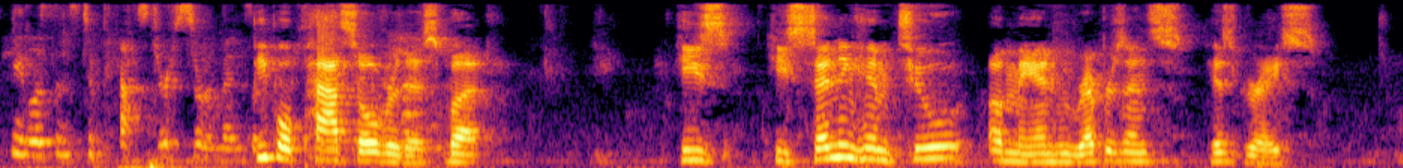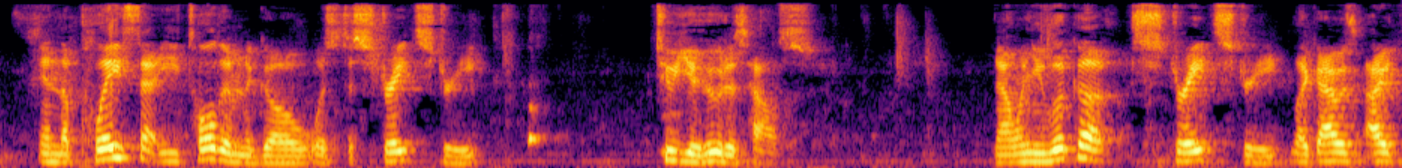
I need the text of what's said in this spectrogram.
He listens to pastor sermons. People pass over this, but he's he's sending him to a man who represents his grace, and the place that he told him to go was to Straight Street to Yehuda's house. Now, when you look up Straight Street, like I was, I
